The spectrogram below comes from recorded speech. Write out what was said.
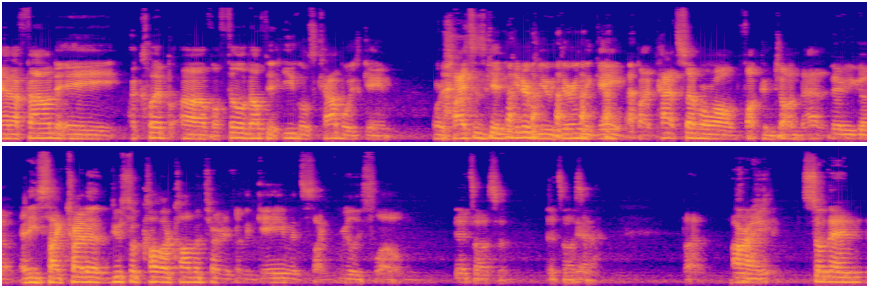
and I found a, a clip of a Philadelphia Eagles Cowboys game where Tyson's getting interviewed during the game by Pat Summerall and fucking John Madden. There you go. And he's like trying to do some color commentary for the game. It's like really slow. That's awesome. That's awesome. Yeah. But All right. So then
